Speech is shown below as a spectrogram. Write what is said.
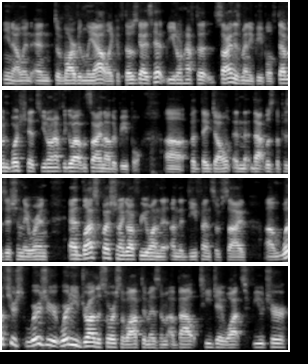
you know, and and DeMarvin Leal. Like if those guys hit, you don't have to sign as many people. If Devin Bush hits, you don't have to go out and sign other people. Uh, but they don't, and th- that was the position they were in. And last question I got for you on the on the defensive side. Um, what's your where's your where do you draw the source of optimism about TJ Watt's future?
